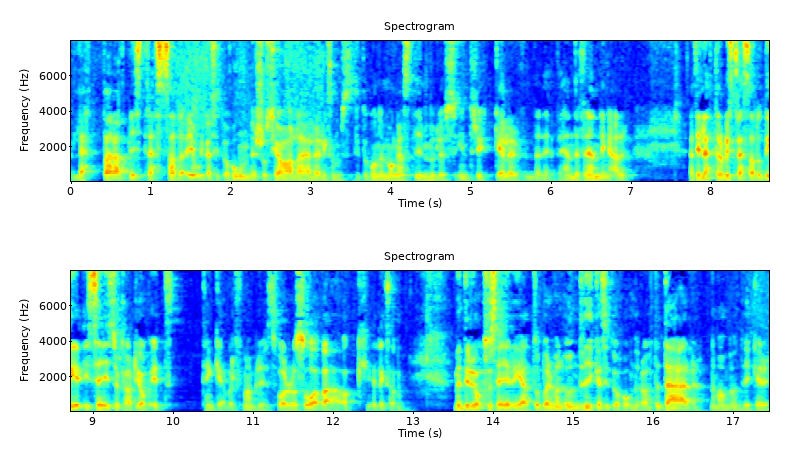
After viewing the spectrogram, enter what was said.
lättare att bli stressad i olika situationer, sociala eller liksom situationer med många stimulusintryck eller när det händer förändringar. Att det är lättare att bli stressad och det i sig är såklart jobbigt, tänker jag väl, för man blir svårare att sova och liksom. Men det du också säger är att då börjar man undvika situationer och att det där, när man undviker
